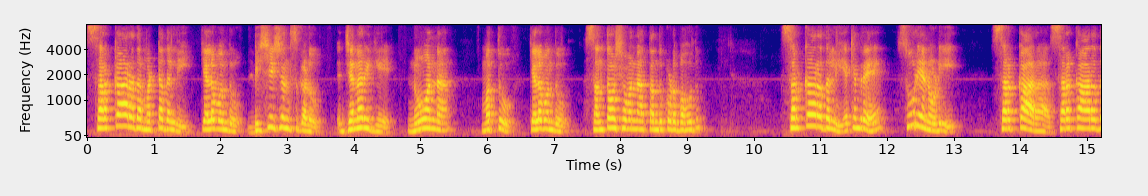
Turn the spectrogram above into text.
ಸರ್ಕಾರದ ಮಟ್ಟದಲ್ಲಿ ಕೆಲವೊಂದು ಡಿಸಿಷನ್ಸ್ಗಳು ಜನರಿಗೆ ನೋವನ್ನು ಮತ್ತು ಕೆಲವೊಂದು ಸಂತೋಷವನ್ನು ತಂದುಕೊಡಬಹುದು. ಸರ್ಕಾರದಲ್ಲಿ, ಯಾಕೆಂದರೆ ಸೂರ್ಯ ನೋಡಿ ಸರ್ಕಾರ, ಸರ್ಕಾರದ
